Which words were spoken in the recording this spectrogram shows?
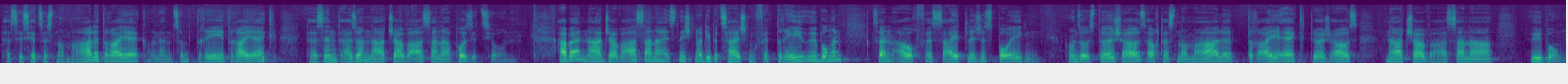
Das ist jetzt das normale Dreieck und dann zum Drehdreieck. Das sind also Najavasana-Positionen. Aber Najavasana ist nicht nur die Bezeichnung für Drehübungen, sondern auch für seitliches Beugen. Und so ist durchaus auch das normale Dreieck durchaus Najavasana Übung.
